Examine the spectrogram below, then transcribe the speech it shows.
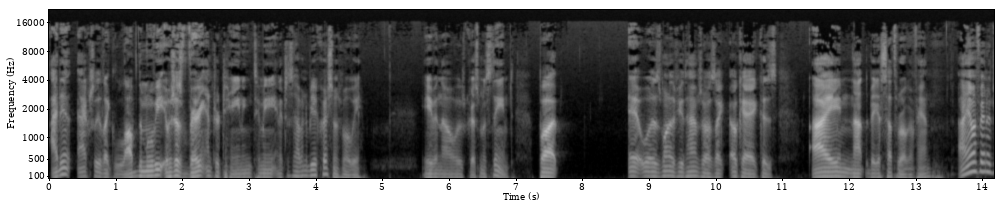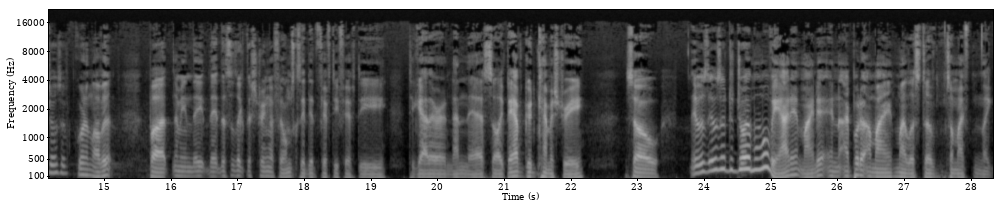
I didn't actually like love the movie. It was just very entertaining to me, and it just happened to be a Christmas movie, even though it was Christmas themed. But it was one of the few times where I was like, okay, because I'm not the biggest Seth Rogen fan. I am a fan of Joseph Gordon-Levitt, but I mean, they, they this is like the string of films because they did 50-50 together, and then this, so like they have good chemistry. So it was it was an enjoyable movie. I didn't mind it, and I put it on my my list of some of my like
